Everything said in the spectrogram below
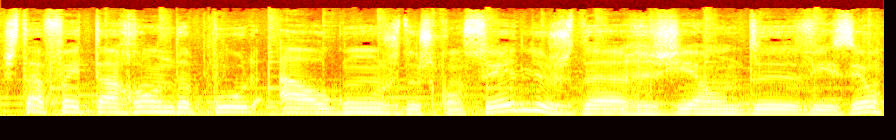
Está feita a ronda por alguns dos conselhos da região de Viseu.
